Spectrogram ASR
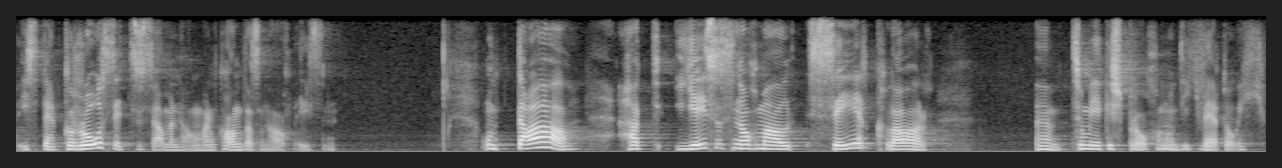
ist der große Zusammenhang, man kann das nachlesen. Und da hat Jesus nochmal sehr klar äh, zu mir gesprochen und ich werde euch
